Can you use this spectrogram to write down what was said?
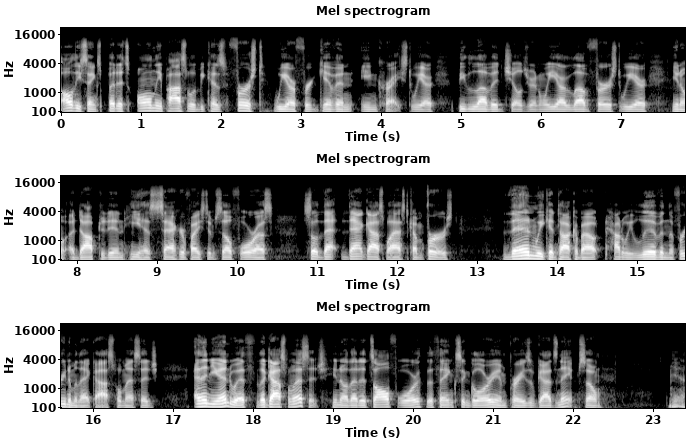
all these things. But it's only possible because first we are forgiven in Christ. We are beloved children. We are loved first. We are, you know, adopted in. He has sacrificed himself for us. So that that gospel has to come first. Then we can talk about how do we live in the freedom of that gospel message. And then you end with the gospel message, you know, that it's all for the thanks and glory and praise of God's name. So Yeah,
